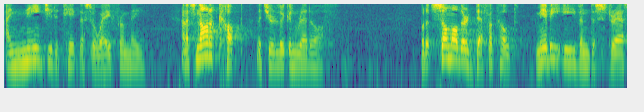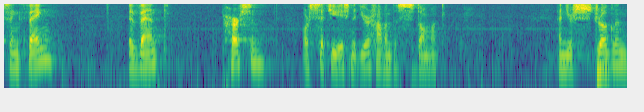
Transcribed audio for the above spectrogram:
I need you to take this away from me. And it's not a cup that you're looking rid of, but it's some other difficult, maybe even distressing thing, event, person, or situation that you're having to stomach. And you're struggling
